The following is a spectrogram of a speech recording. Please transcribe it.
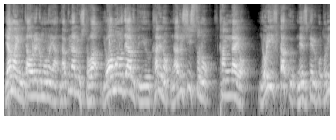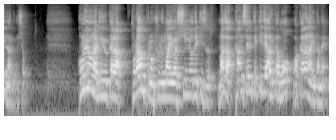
病に倒れる者や亡くなる人は弱者であるという彼のナルシストの考えをより深く根付けることになるでしょう。このような理由からトランプの振る舞いは信用できず、まだ感染的であるかもわからないため、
